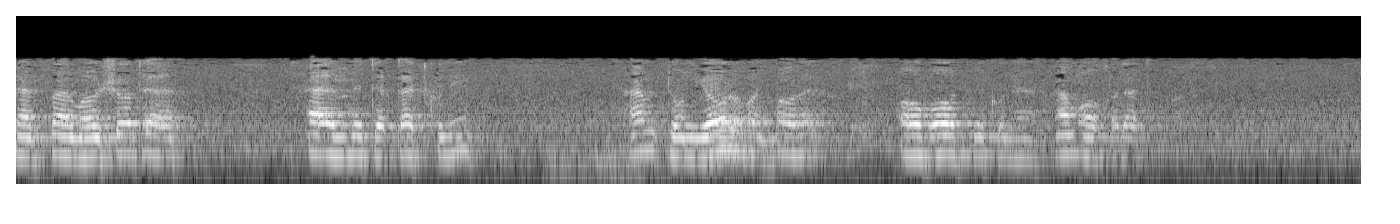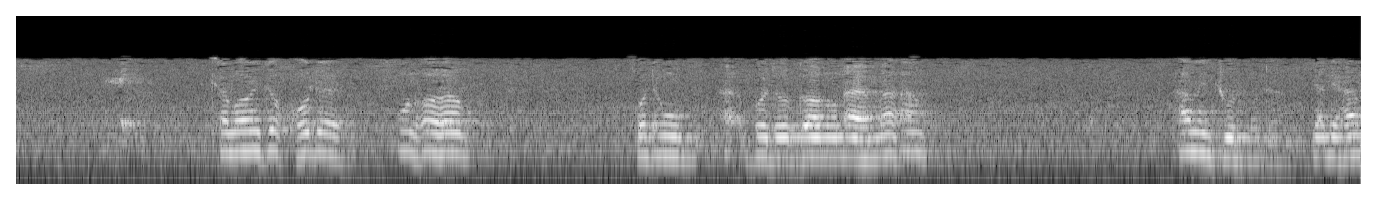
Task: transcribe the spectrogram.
در فرمایشات ائمه دقت کنیم هم دنیا رو با ما آباد می‌کنه هم آخرت. کما اینکه خود اونها هم خود اون بزرگان اون ائمه هم همینطور بودن یعنی هم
